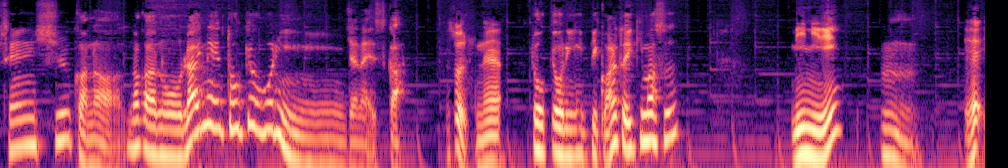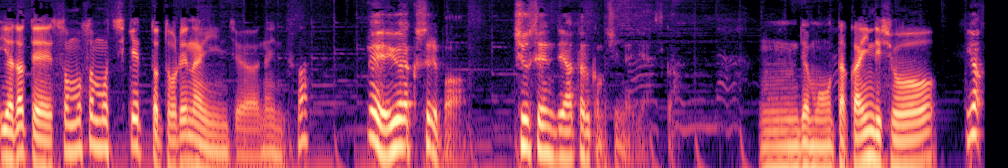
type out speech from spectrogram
先週かな。なんかあの、来年東京五輪じゃないですか。そうですね。東京オリンピック。あなた行きます？見に？うん。え、いやだってそもそもチケット取れないんじゃないんですか？で、予約すれば、抽選で当たるかもしれないじゃないですか。うーん、でもお高いんでしょ？いや、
